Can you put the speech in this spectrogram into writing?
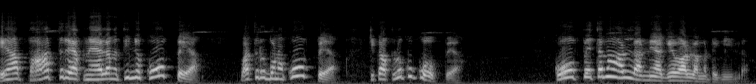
එයා පාත්‍රයක් නෑ ළඟ තියෙන කෝප්පයක්. වතුර බොන කෝප්පයක්. ටිකක් ලොකු කෝප්පයක්. කෝප්පේ තමයි අල්ලන්නේ යා ගෙවල් ළඟට ගිහිල්ලා.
